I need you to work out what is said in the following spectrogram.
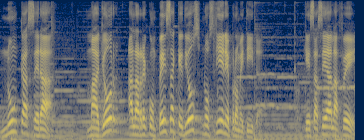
nunca será mayor a la recompensa que Dios nos tiene prometida. Que esa sea la fe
